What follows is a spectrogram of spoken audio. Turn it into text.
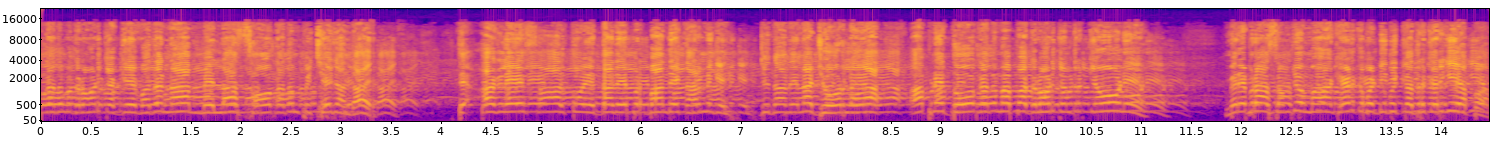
ਕਦਮ ਗਰਾਊਂਡ ਚ ਅੱਗੇ ਵਧਣ ਨਾ ਮੇਲਾ 100 ਕਦਮ ਪਿੱਛੇ ਜਾਂਦਾ ਹੈ ਤੇ ਅਗਲੇ ਸਾਲ ਤੋਂ ਇਦਾਂ ਦੇ ਪ੍ਰਬੰਧ ਕਰਨਗੇ ਜਿੱਦਾਂ ਦੇ ਨਾ ਜ਼ੋਰ ਲਾਇਆ। ਆਪਣੇ ਦੋ ਕਦਮ ਆਪਾਂ ਗਰਾਊਂਡ ਚ ਅੰਦਰ ਕਿਉਂ ਹੋਣੇ ਆ? ਮੇਰੇ ਭਰਾ, ਸਮਝੋ ਮਾਂ ਖੇਡ ਕਬੱਡੀ ਦੀ ਕਦਰ ਕਰੀਏ ਆਪਾਂ।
